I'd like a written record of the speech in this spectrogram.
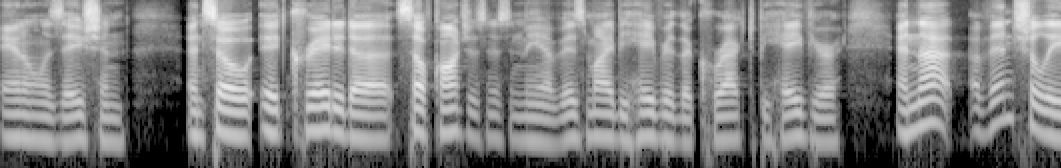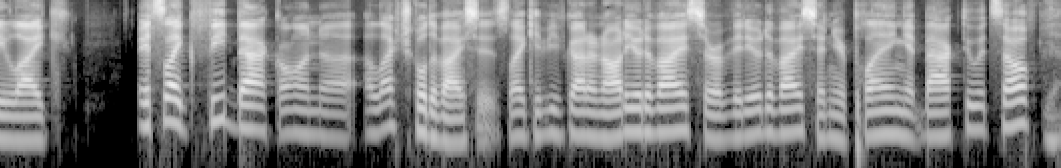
analyzation. And so it created a self consciousness in me of is my behavior the correct behavior? And that eventually, like, it's like feedback on uh, electrical devices. Like if you've got an audio device or a video device and you're playing it back to itself, Yeah.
